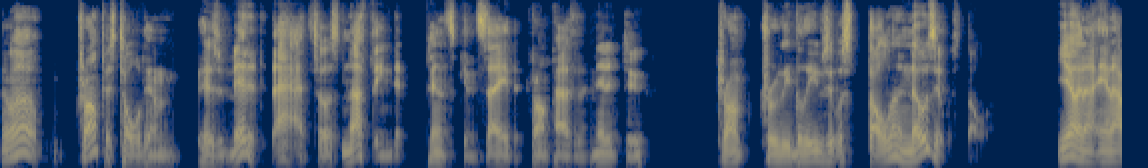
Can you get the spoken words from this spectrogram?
Well, Trump has told him has admitted to that, so it's nothing that Pence can say that Trump hasn't admitted to. Trump truly believes it was stolen and knows it was stolen. Yeah, and I and I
